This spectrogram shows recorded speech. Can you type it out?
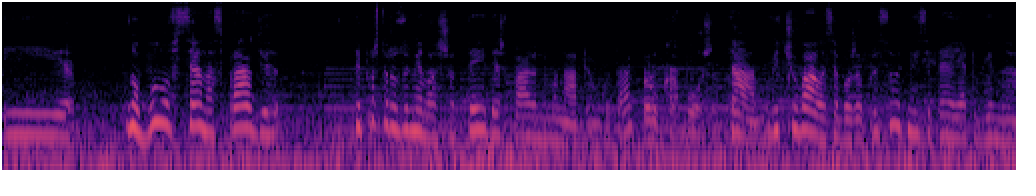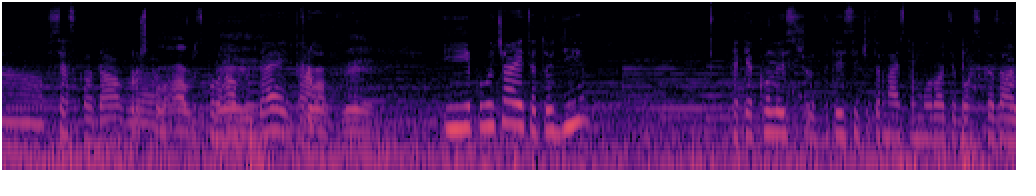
І ну, було все насправді. Ти просто розуміла, що ти йдеш в правильному напрямку, так? Рука Божа. Да. Так, відчувалася Божа присутність і те, як він е, все складав, е, Розполагав, розполагав людей, людей. так. двері. І виходить тоді, так як колись у 2014 році Бог сказав,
